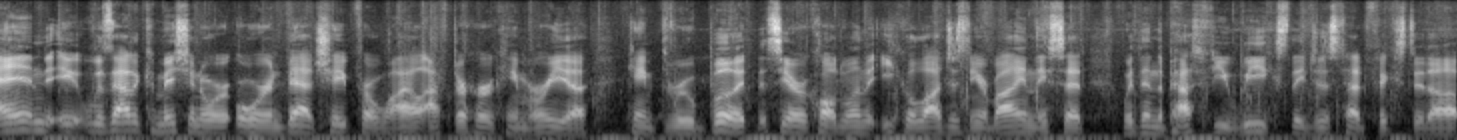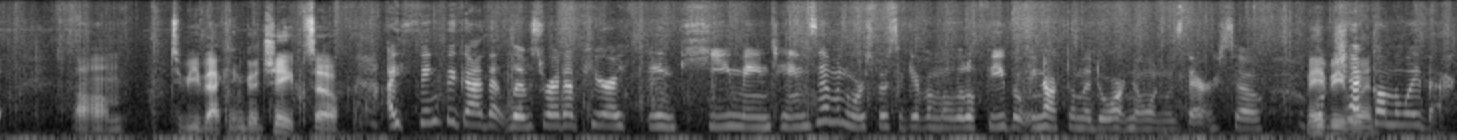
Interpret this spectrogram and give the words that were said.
And it was out of commission or, or in bad shape for a while after hurricane maria came through but sierra called one of the eco lodges nearby and they said within the past few weeks they just had fixed it up um, to be back in good shape so I think the guy that lives right up here, I think he maintains them, and we're supposed to give him a little fee, but we knocked on the door and no one was there. So Maybe we'll check when- on the way back.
